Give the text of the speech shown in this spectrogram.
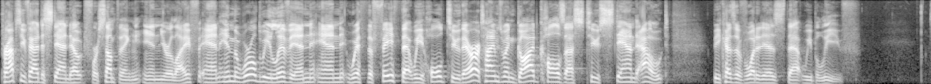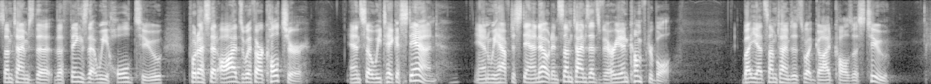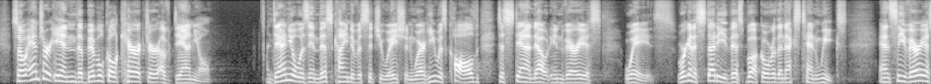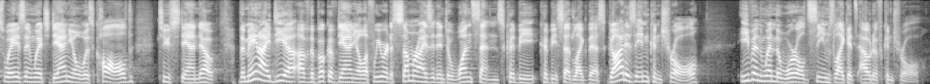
Perhaps you've had to stand out for something in your life. And in the world we live in, and with the faith that we hold to, there are times when God calls us to stand out because of what it is that we believe. Sometimes the, the things that we hold to put us at odds with our culture. And so we take a stand and we have to stand out. And sometimes that's very uncomfortable. But yet, sometimes it's what God calls us to. So, enter in the biblical character of Daniel. Daniel was in this kind of a situation where he was called to stand out in various ways. We're going to study this book over the next 10 weeks and see various ways in which Daniel was called to stand out. The main idea of the book of Daniel, if we were to summarize it into one sentence, could be, could be said like this God is in control, even when the world seems like it's out of control.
